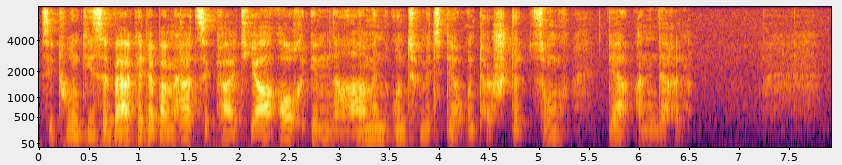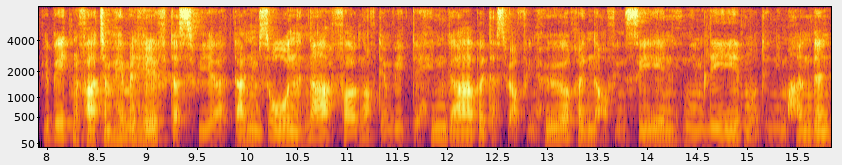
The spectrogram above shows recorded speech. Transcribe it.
Sie tun diese Werke der Barmherzigkeit ja auch im Namen und mit der Unterstützung der anderen. Wir beten, Vater im Himmel, hilf, dass wir deinem Sohn nachfolgen auf dem Weg der Hingabe, dass wir auf ihn hören, auf ihn sehen, in ihm leben und in ihm handeln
